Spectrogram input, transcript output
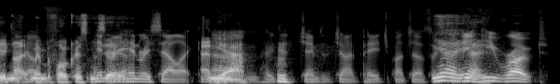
thinking Nightmare of Before Christmas. Henry yeah. Henry Selick, And- Yeah. um, who did James the Giant Peach, bunch of. Yeah, But yeah. He, he wrote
